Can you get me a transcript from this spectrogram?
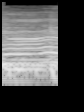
time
